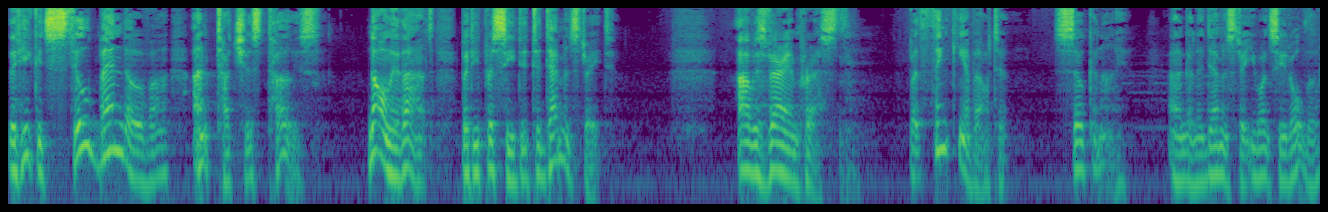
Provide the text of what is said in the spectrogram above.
that he could still bend over and touch his toes. Not only that, but he proceeded to demonstrate. I was very impressed. But thinking about it, so can I. And I'm going to demonstrate. You won't see it all though.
